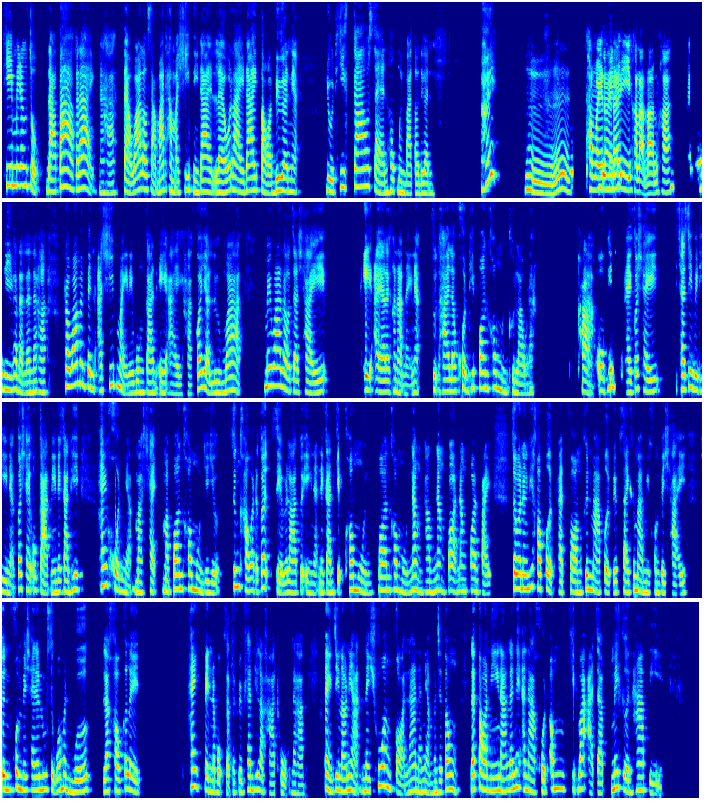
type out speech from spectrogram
ที่ไม่ต้องจบ Data ก็ได้นะคะ แต่ว่าเราสามารถทำอาชีพนี้ได้ แล้วรายได้ต่อเดือนเนี่ย อยู่ที่เก้าแสนหกหมื่นบาทต่อเดือน เฮ้ยอืมทำไมอยู่ราในยได้นั้นดีขนาดนั้นคะได้ดีขนาดนั้นนะคะ เพราะว่ามันเป็นอาชีพใหม่ในวงการ AI ค่ะ ก็อย่าลืมว่า ไม่ว่าเราจะใช้ AI อะไรขนาดไหนเนี่ย สุดท้ายแล้วคนที่ป้อนข้อมูลคือเรานะ ค่ะ Open AI ก็ใช้ ChatGPT เนี่ยก็ใช้โอกาสนี้ในการที่ให้คนเนี่ยมาใช้มาป้อนข้อมูลเยอะๆ ซึ่งเขาอะก็เสียเวลาตัวเองเนี่ยในการเก็บข้อมูล ป้อนข้อมูลนั่งทำนั่งป้อนนั่งป้อนไปจนวันหนึ่งที่เขาเปิดแพลตฟอร์มขึ้นมาเปิดเว็บไซต์ขึ้นมามีคนไปใช้ จนคนไปใช้แล้วรู้สึกว่ามัน work แล้วเขาก็เลย ให้เป็นระบบ subscription ที่ราคาถูกนะคะ แต่จริงๆแล้วเนี่ยในช่วงก่อนหน้านั้นเนี่ยมันจะต้องและตอนนี้นะ และในอนาคตอ้อมคิดว่าอาจจะไม่เกินห้าปี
